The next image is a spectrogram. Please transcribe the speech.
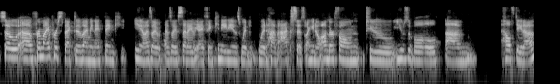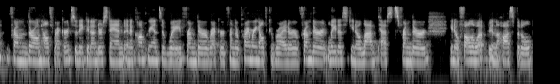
So, uh, from my perspective, I mean, I think you know, as I as I said, I, I think Canadians would would have access, you know, on their phone to usable um, health data from their own health record, so they could understand in a comprehensive way from their record, from their primary health provider, from their latest, you know, lab tests, from their, you know, follow up in the hospital.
